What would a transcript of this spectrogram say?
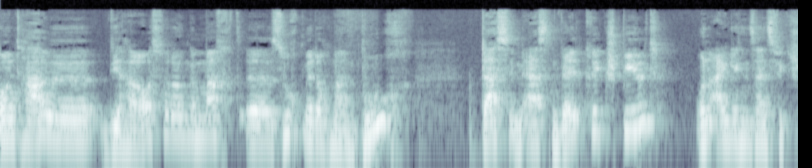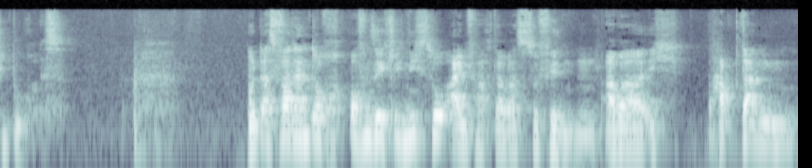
und habe die Herausforderung gemacht, äh, sucht mir doch mal ein Buch, das im Ersten Weltkrieg spielt und eigentlich ein Science-Fiction-Buch ist. Und das war dann doch offensichtlich nicht so einfach, da was zu finden. Aber ich habe dann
